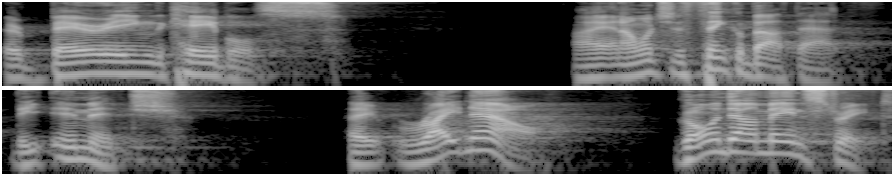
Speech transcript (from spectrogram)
They're burying the cables. All right, and I want you to think about that the image. Hey, right now, going down Main Street,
